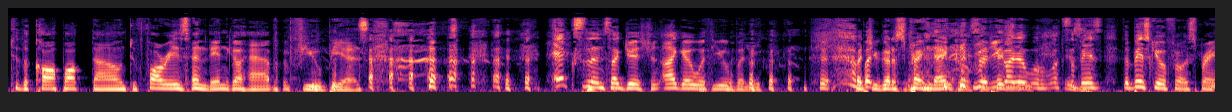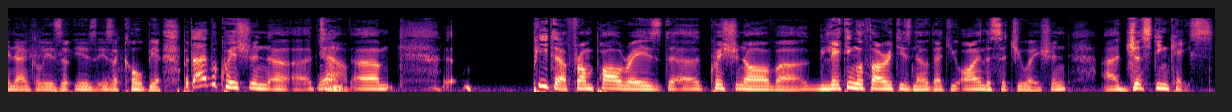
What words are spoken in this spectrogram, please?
to the car park down to Forest and then go have a few beers. Excellent suggestion. I go with you, Billy. But, you've got a sprained ankle. so but you got to, what's the best? The best cure for a sprained ankle is a, is is a cold beer. But I have a question, uh, uh, Tim. Yeah. Um, Peter from Paarl raised a question of uh, letting authorities know that you are in the situation, uh, just in case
